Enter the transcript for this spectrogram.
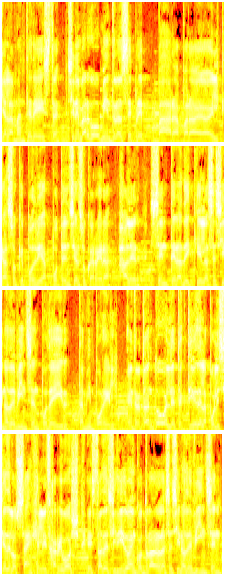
y al amante de esta. Sin embargo, mientras se prepara para el caso que podría potenciar su carrera, Haller se entera de que el asesino de Vincent puede ir también por él. Entre tanto, el detective de la policía de Los Ángeles, Harry Bosch, está decidido a encontrar al asesino de Vincent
